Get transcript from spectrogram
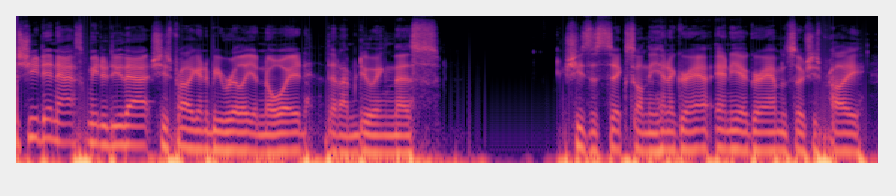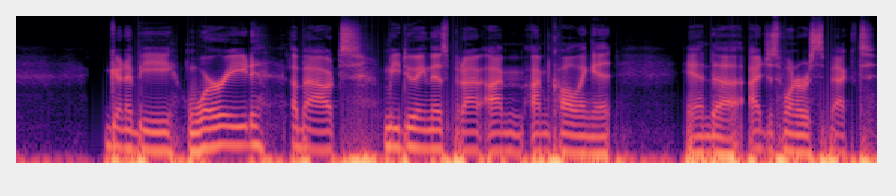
she didn't ask me to do that. She's probably gonna be really annoyed that I'm doing this. She's a six on the enneagram, enneagram, and so she's probably gonna be worried about me doing this, but I, am I'm, I'm calling it, and uh, I just want to respect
